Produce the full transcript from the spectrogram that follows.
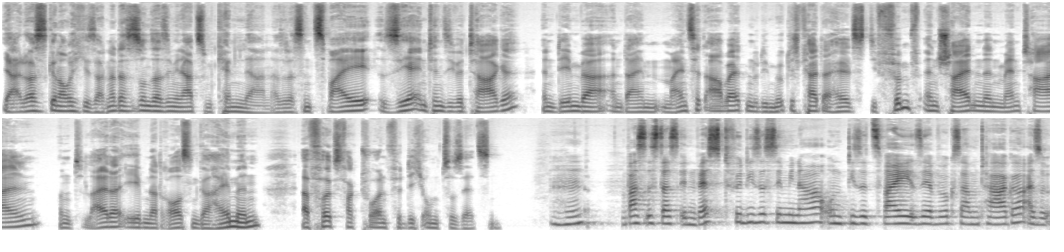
Ja, du hast es genau richtig gesagt. Ne? Das ist unser Seminar zum Kennenlernen. Also das sind zwei sehr intensive Tage, in denen wir an deinem Mindset arbeiten. Du die Möglichkeit erhältst, die fünf entscheidenden mentalen und leider eben da draußen geheimen Erfolgsfaktoren für dich umzusetzen. Mhm. Was ist das Invest für dieses Seminar und diese zwei sehr wirksamen Tage, also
